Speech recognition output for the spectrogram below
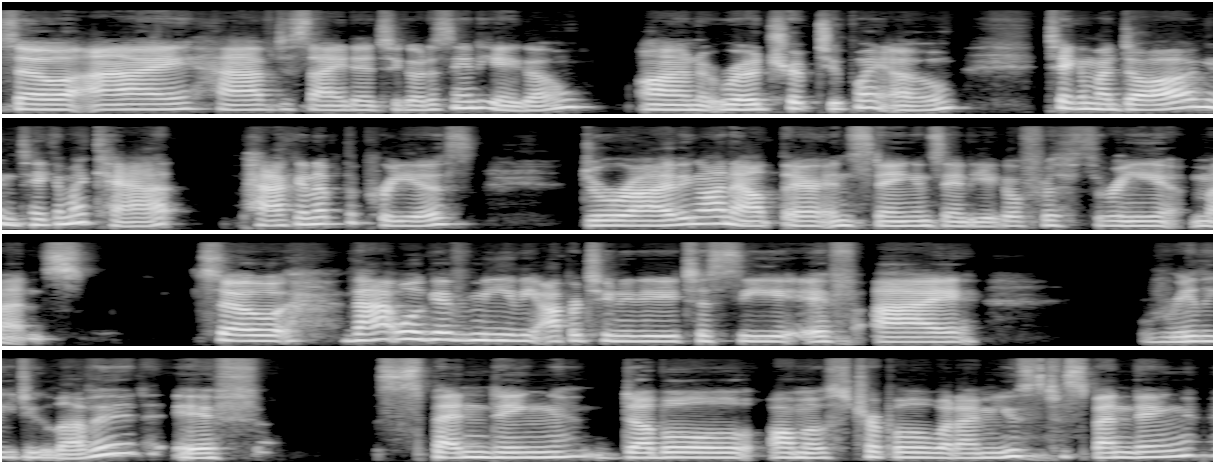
So I have decided to go to San Diego on road trip 2.0, taking my dog and taking my cat packing up the Prius, driving on out there, and staying in San Diego for three months. So that will give me the opportunity to see if I really do love it, if spending double, almost triple what I'm used to spending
